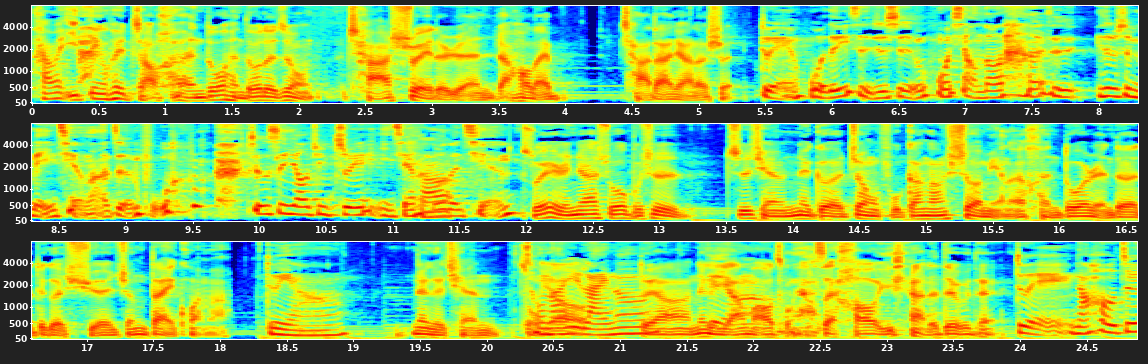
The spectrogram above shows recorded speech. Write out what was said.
他们一定会找很多很多的这种查税的人，然后来。查大家的税，对，我的意思就是，我想到他是是不是没钱了？政府 就是要去追以前很多的钱，所以人家说不是之前那个政府刚刚赦免了很多人的这个学生贷款吗？对呀、啊，那个钱从哪里来呢？对啊，那个羊毛总要再薅一下的，对不对？对，然后最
